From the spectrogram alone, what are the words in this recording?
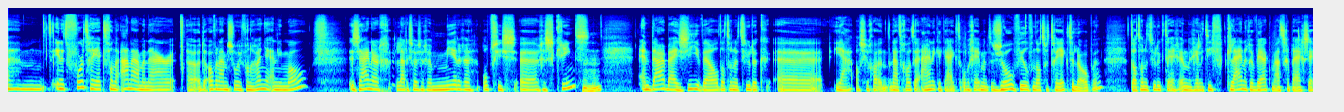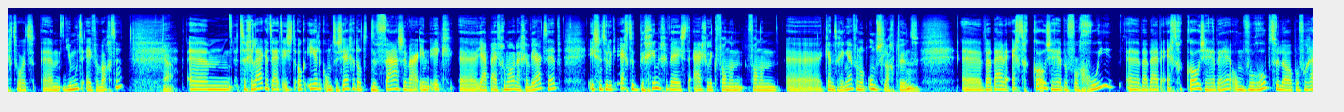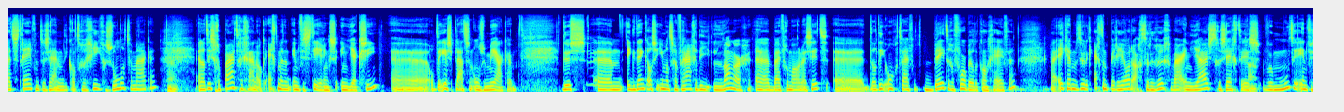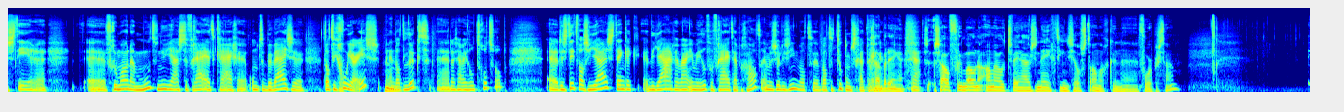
Um, in het voortraject van de aanname naar uh, de overname sorry, van Ranja en Limo zijn er, laat ik zo zeggen, meerdere opties uh, gescreend. Mhm. En daarbij zie je wel dat er natuurlijk, uh, ja, als je gewoon naar het grote Heineken kijkt, op een gegeven moment zoveel van dat soort trajecten lopen. Dat er natuurlijk tegen een relatief kleinere werkmaatschappij gezegd wordt: um, je moet even wachten. Ja. Um, tegelijkertijd is het ook eerlijk om te zeggen dat de fase waarin ik uh, ja, bij Fremona gewerkt heb, is natuurlijk echt het begin geweest eigenlijk van een, van een uh, kentering, van een omslagpunt. Waarbij we echt gekozen hebben voor groei. waarbij we echt gekozen hebben hè, om voorop te lopen, vooruitstrevend te zijn, om die categorie gezonder te maken. Ja. En dat is gepaard gegaan ook echt met een investeringsinjectie. op de eerste plaats in onze merken. Dus ehm, ik denk als je iemand zou vragen die langer bij Fremona zit, dat die ongetwijfeld betere voorbeelden kan geven. Maar ik heb natuurlijk echt een periode achter de rug waarin juist gezegd is: we moeten investeren. Frumona moet nu juist de vrijheid krijgen om te bewijzen dat hij groeier is. En hmm. dat lukt. Uh, daar zijn we heel trots op. Uh, dus dit was juist, denk ik, de jaren waarin we heel veel vrijheid hebben gehad. En we zullen zien wat, wat de toekomst gaat brengen. Gaat brengen. Ja. Zou Frumona anno 2019 zelfstandig kunnen voorbestaan?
